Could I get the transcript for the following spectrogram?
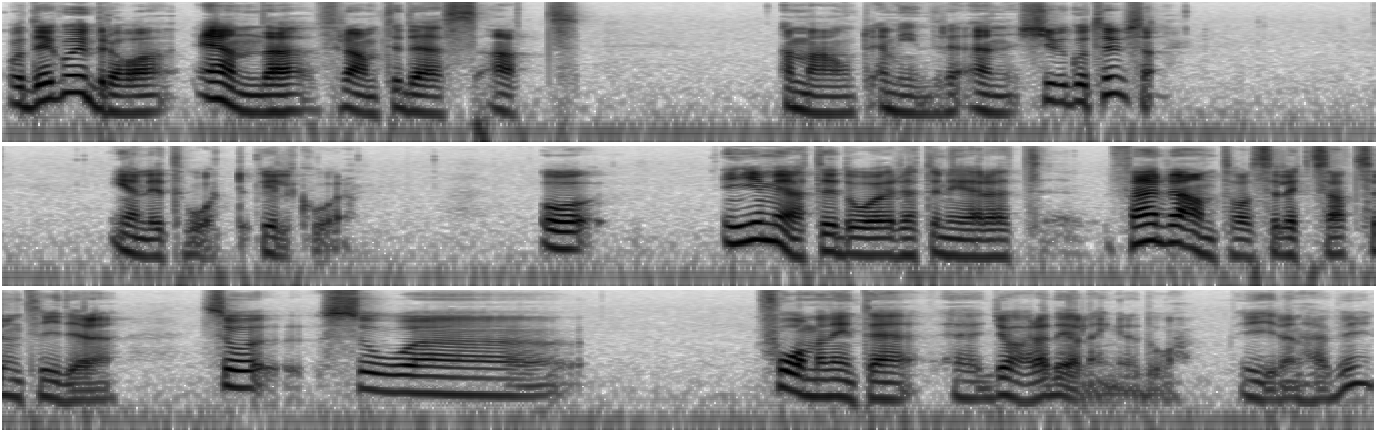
Och det går ju bra ända fram till dess att amount är mindre än 20 000 enligt vårt villkor. Och i och med att det då returnerar ett färre antal selektsatser än tidigare så, så eh, får man inte eh, göra det längre då i den här vyn.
